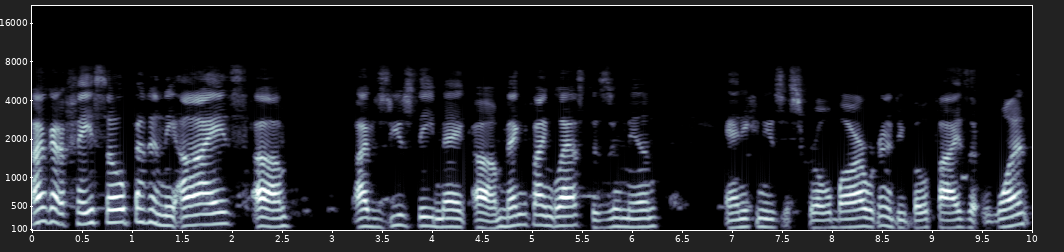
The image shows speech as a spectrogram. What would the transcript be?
I've got a face open and the eyes. Um, I've used the mag uh, magnifying glass to zoom in and you can use the scroll bar. We're going to do both eyes at once.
